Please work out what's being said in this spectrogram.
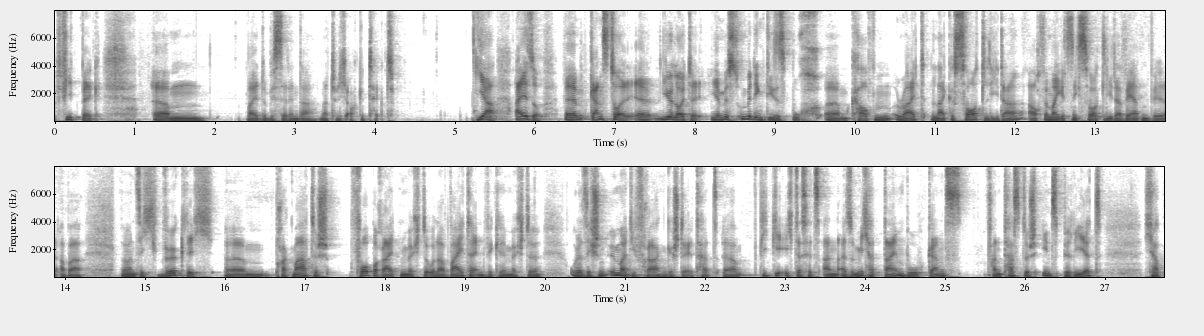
äh, Feedback, ähm, weil du bist ja dann da natürlich auch getaggt. Ja, also ähm, ganz toll. Äh, liebe Leute, ihr müsst unbedingt dieses Buch ähm, kaufen, Write Like a Sword Leader, auch wenn man jetzt nicht Sword Leader werden will, aber wenn man sich wirklich ähm, pragmatisch vorbereiten möchte oder weiterentwickeln möchte oder sich schon immer die Fragen gestellt hat, äh, wie gehe ich das jetzt an? Also mich hat dein Buch ganz fantastisch inspiriert. Ich habe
